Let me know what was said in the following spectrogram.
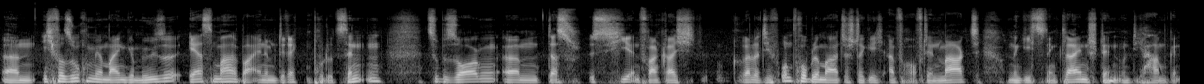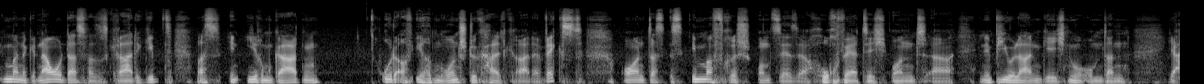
Ähm, ich versuche mir mein Gemüse erstmal bei einem direkten Produzenten zu besorgen. Ähm, das ist hier in Frankreich relativ unproblematisch. Da gehe ich einfach auf den Markt und dann gehe ich zu den kleinen Ständen und die haben immer genau das, was es gerade gibt, was in ihrem Garten oder auf ihrem Grundstück halt gerade wächst. Und das ist immer frisch und sehr, sehr hochwertig. Und äh, in den Bioladen gehe ich nur, um dann ja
